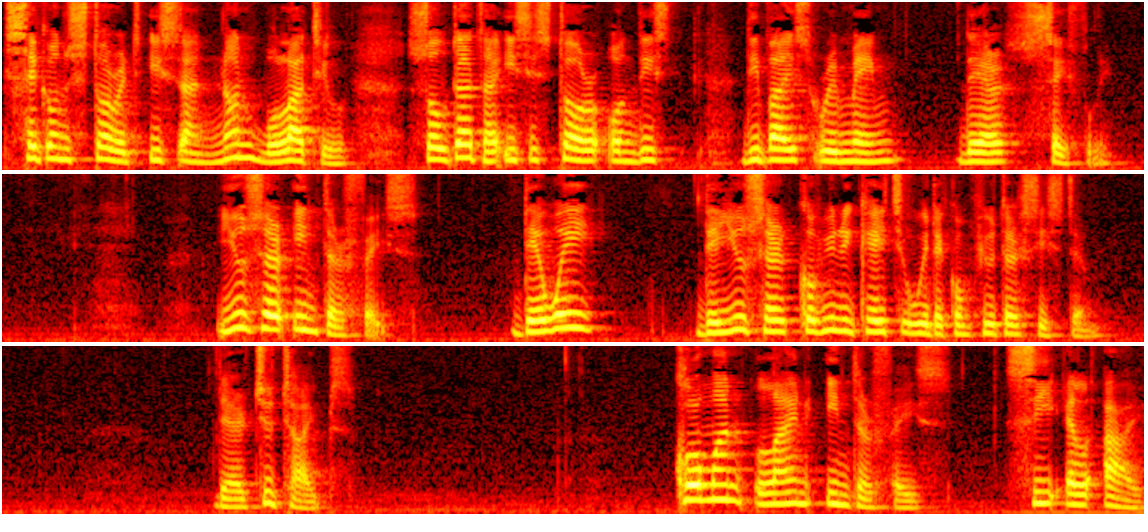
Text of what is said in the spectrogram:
Second storage is a non-volatile, so data is stored on this device remain there safely. User interface the way the user communicates with the computer system. There are two types. Command Line Interface, CLI,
